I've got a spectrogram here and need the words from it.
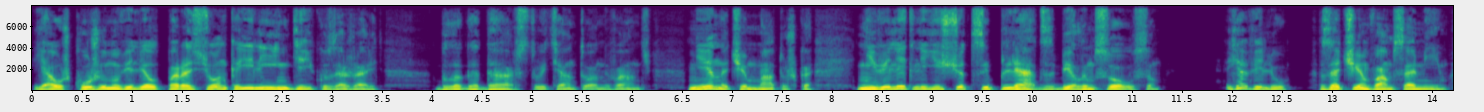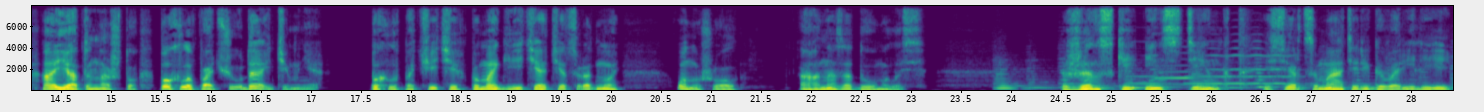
Я уж к ужину велел поросенка или индейку зажарить. Благодарствуйте, Антон Иванович. Не на чем, матушка. Не велеть ли еще цыплят с белым соусом? Я велю. Зачем вам самим? А я-то на что? Похлопочу, дайте мне. Похлопочите, помогите, отец родной. Он ушел, а она задумалась. Женский инстинкт и сердце матери говорили ей,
